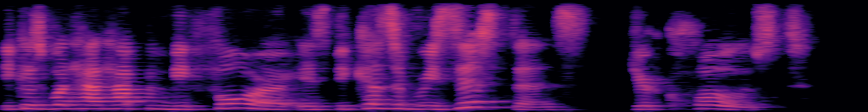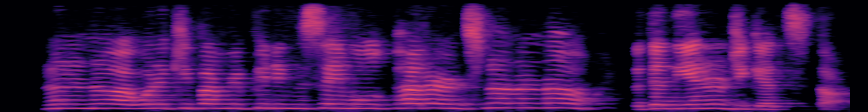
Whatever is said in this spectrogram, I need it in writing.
Because what had happened before is because of resistance, you're closed. No, no, no, I want to keep on repeating the same old patterns. No, no, no. But then the energy gets stuck.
